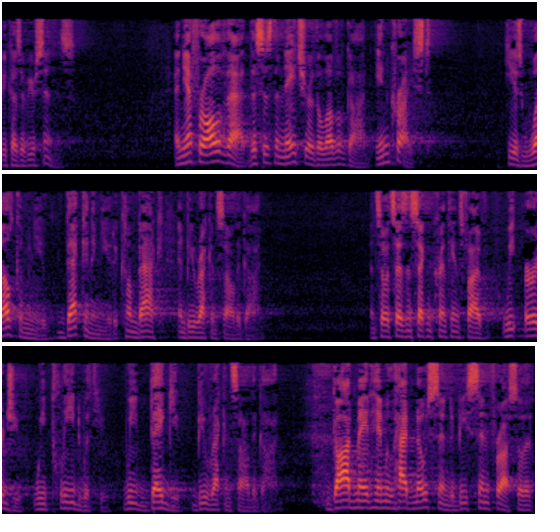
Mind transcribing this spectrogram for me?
because of your sins. And yet, for all of that, this is the nature of the love of God in Christ. He is welcoming you, beckoning you to come back and be reconciled to God. And so it says in 2 Corinthians 5, we urge you, we plead with you, we beg you, be reconciled to God. God made him who had no sin to be sin for us so that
